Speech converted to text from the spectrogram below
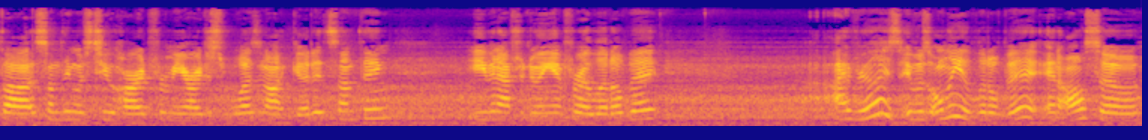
thought something was too hard for me or I just was not good at something, even after doing it for a little bit, I realized it was only a little bit, and also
